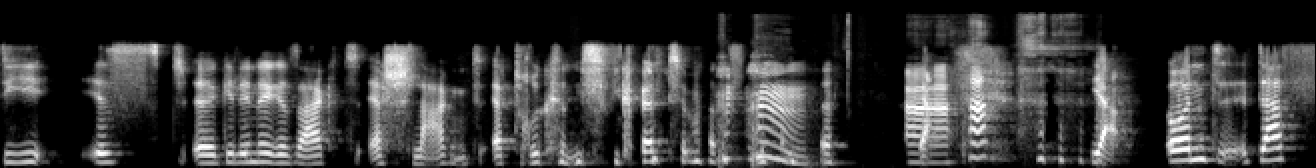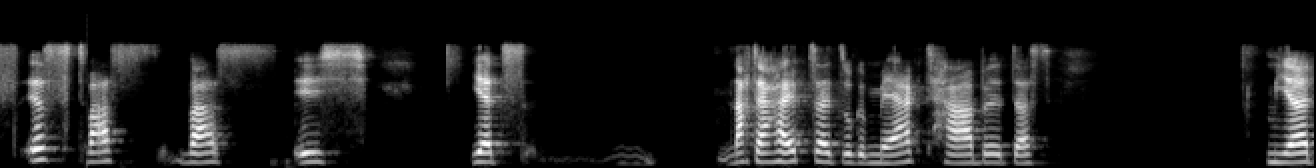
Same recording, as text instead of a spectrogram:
die ist äh, gelinde gesagt erschlagend, erdrückend, könnte man sagen. Hm. ja. ja, und das ist was, was ich jetzt nach der Halbzeit so gemerkt habe, dass mir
